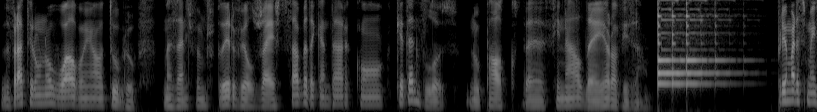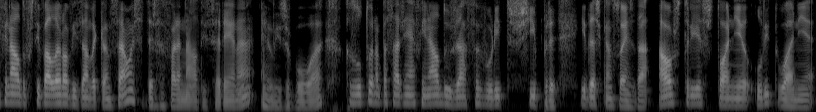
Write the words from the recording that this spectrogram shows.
deverá ter um novo álbum em outubro, mas antes vamos poder vê-lo já este sábado a cantar com Caetano Veloso, no palco da final da Eurovisão. Primeira semifinal do Festival Eurovisão da Canção, esta terça-feira na Altice Arena, em Lisboa, resultou na passagem à final do já favorito Chipre e das canções da Áustria, Estónia, Lituânia,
